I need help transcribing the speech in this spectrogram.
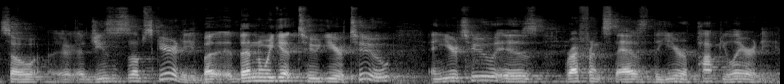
So uh, Jesus' is obscurity. But then we get to year two, and year two is referenced as the year of popularity.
